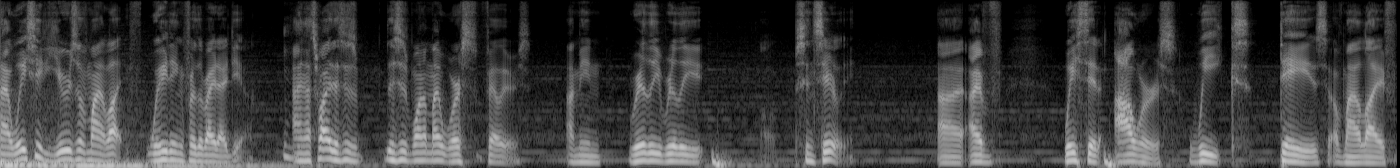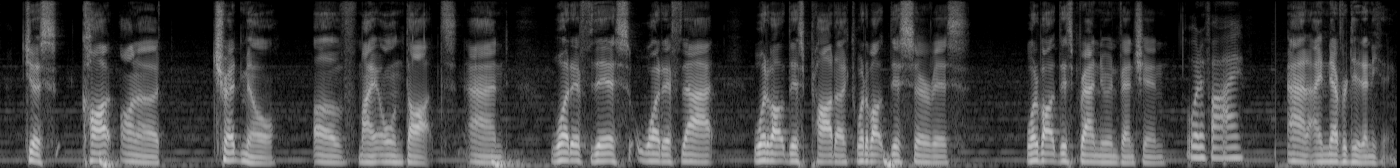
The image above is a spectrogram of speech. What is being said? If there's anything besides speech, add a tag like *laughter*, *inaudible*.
and I wasted years of my life waiting for the right idea. And that's why this is this is one of my worst failures. I mean, really, really, sincerely, uh, I've wasted hours, weeks, days of my life just caught on a treadmill of my own thoughts and what if this, what if that, what about this product, what about this service, what about this brand new invention, What if I? and I never did anything.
